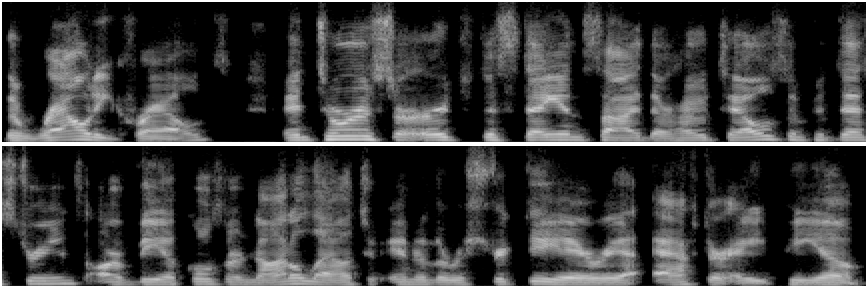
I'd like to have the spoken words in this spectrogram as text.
the rowdy crowds, and tourists are urged to stay inside their hotels, and pedestrians or vehicles are not allowed to enter the restricted area after 8 p.m.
